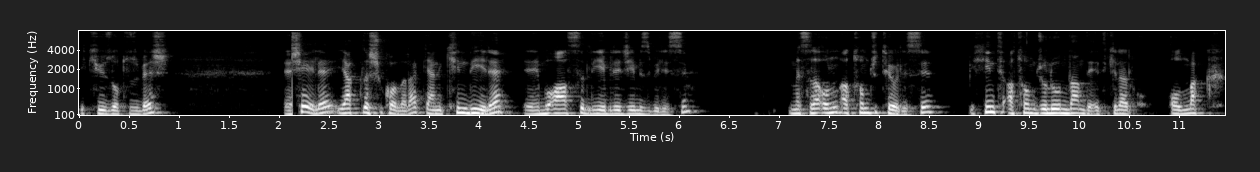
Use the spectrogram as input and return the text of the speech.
235 e, şeyle yaklaşık olarak yani Kindi ile e, muasır diyebileceğimiz bir isim. Mesela onun atomcu teorisi Hint atomculuğundan da etkiler olmak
